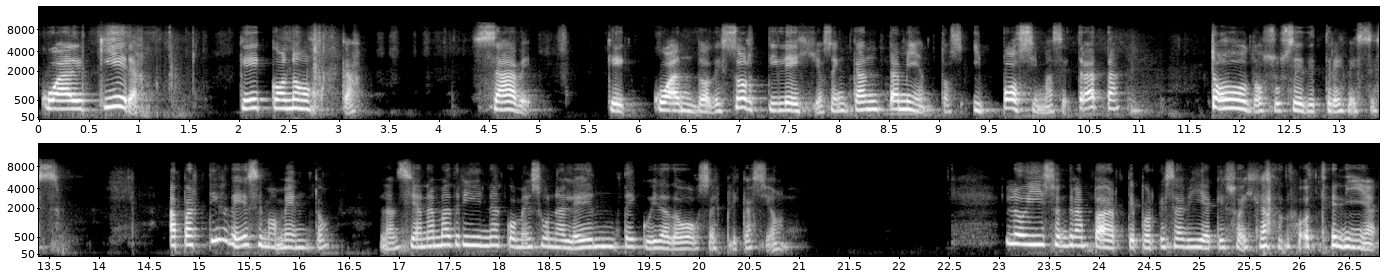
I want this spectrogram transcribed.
Cualquiera que conozca sabe que cuando de sortilegios, encantamientos y pócimas se trata, todo sucede tres veces. A partir de ese momento, la anciana madrina comenzó una lenta y cuidadosa explicación. Lo hizo en gran parte porque sabía que su ahijado tenía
